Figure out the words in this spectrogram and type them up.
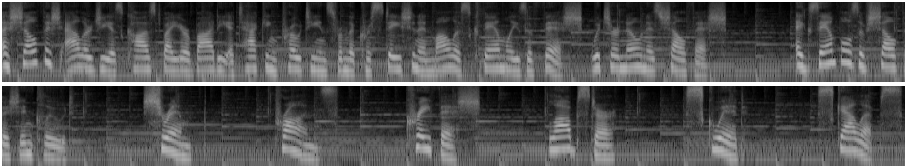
A shellfish allergy is caused by your body attacking proteins from the crustacean and mollusk families of fish, which are known as shellfish. Examples of shellfish include shrimp, prawns, crayfish, lobster, squid, scallops.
